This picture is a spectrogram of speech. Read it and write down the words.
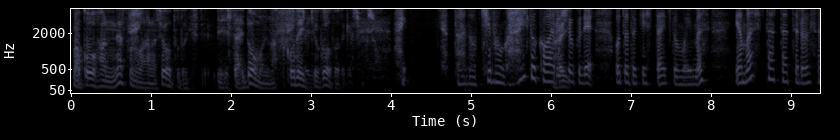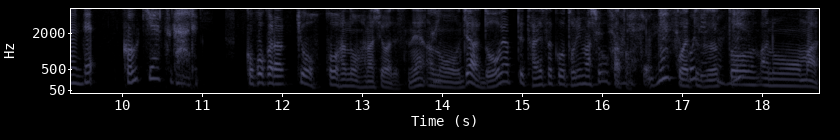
まあ、後半にねその話をお届けしてしたいと思います。ここで一曲お届けしましょう。はい。ちょっとあの気分がらりと変わる曲でお届けしたいと思います、はい、山下達郎さんで高気圧があるここから今日後半のお話はですね、あの、じゃあどうやって対策を取りましょうかと。ですよね。こうやってずっと、あのまあ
